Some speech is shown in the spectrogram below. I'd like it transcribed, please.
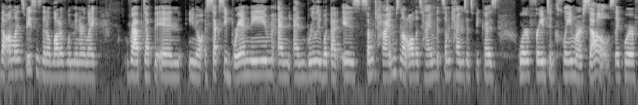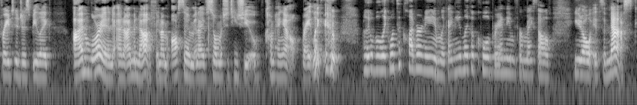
the online spaces that a lot of women are like wrapped up in, you know, a sexy brand name and and really what that is sometimes, not all the time, but sometimes it's because we're afraid to claim ourselves. Like we're afraid to just be like I'm Lauren and I'm enough and I'm awesome and I have so much to teach you. Come hang out, right? Like, like, well, like, what's a clever name? Like, I need like a cool brand name for myself. You know, it's a mask.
